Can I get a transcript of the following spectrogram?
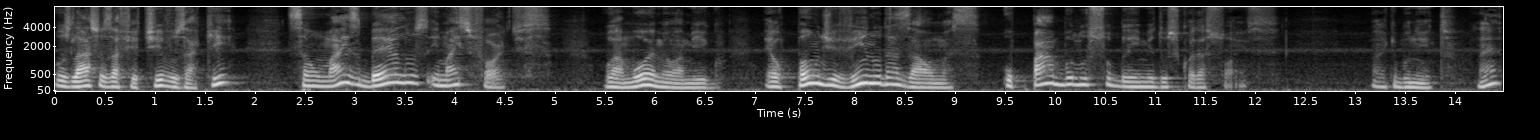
Os laços afetivos aqui são mais belos e mais fortes. O amor, meu amigo, é o pão divino das almas, o pábulo sublime dos corações. Olha que bonito, né?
